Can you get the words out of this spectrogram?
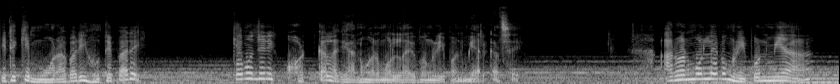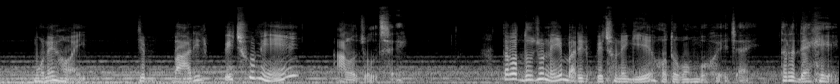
এটা কি মরা বাড়ি হতে পারে? কেমন জানি খটকা লাগে আনোয়ার মোল্লা এবং রিপন মিয়ার কাছে। আনোয়ার মোল্লা এবং রিপন মিয়া মনে হয় যে বাড়ির পেছনে আলো জ্বলছে। তারা দুজনেই বাড়ির পেছনে গিয়ে হতভম্ব হয়ে যায়। তারা দেখে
